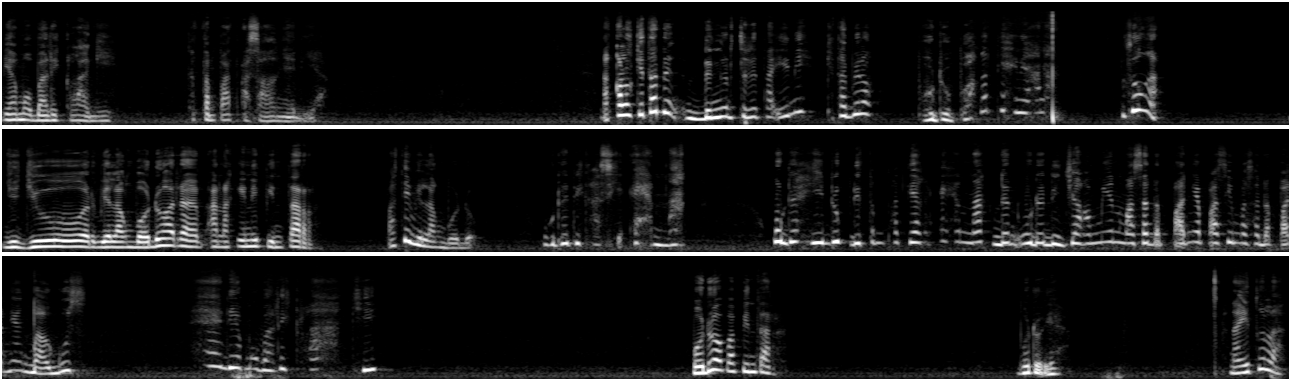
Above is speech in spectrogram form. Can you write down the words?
Dia mau balik lagi tempat asalnya dia. Nah kalau kita dengar cerita ini, kita bilang bodoh banget ya ini anak. Betul nggak? Jujur bilang bodoh ada anak ini pintar. Pasti bilang bodoh. Udah dikasih enak. Udah hidup di tempat yang enak dan udah dijamin masa depannya pasti masa depannya yang bagus. Eh dia mau balik lagi. Bodoh apa pintar? Bodoh ya. Nah itulah.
